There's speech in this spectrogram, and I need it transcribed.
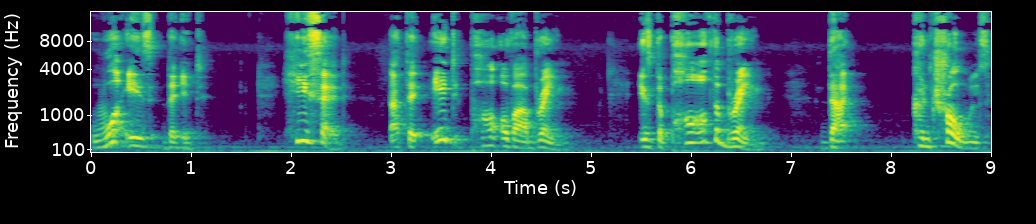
What is the id? He said that the id part of our brain is the part of the brain that controls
